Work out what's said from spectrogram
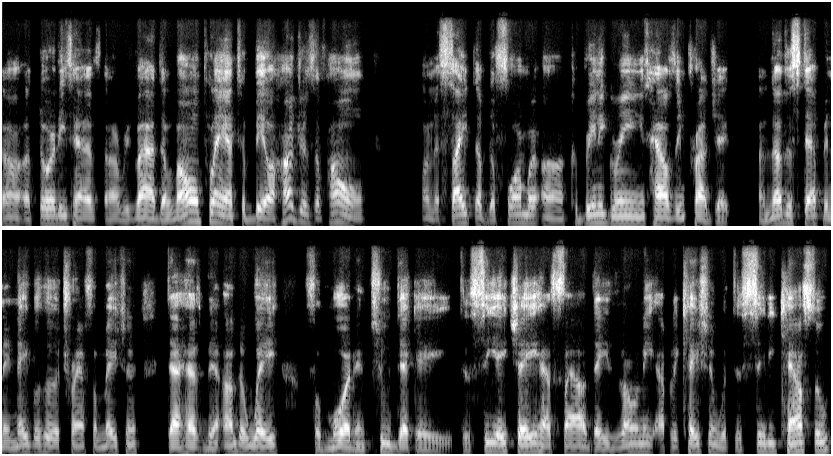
uh, Authorities have uh, revised a long plan to build hundreds of homes on the site of the former uh, Cabrini Greens housing project. Another step in a neighborhood transformation that has been underway for more than two decades. The CHA has filed a zoning application with the City Council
